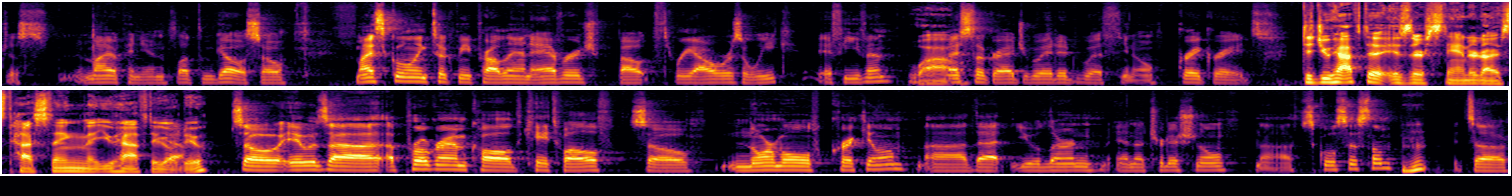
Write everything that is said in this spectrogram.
Just, in my opinion, let them go. So my schooling took me probably on average about three hours a week, if even. Wow. And I still graduated with, you know, great grades. did you have to? Is there standardized testing that you have to go Yeah. do? So it was a, a program called K 12. So normal curriculum uh, that you would learn in a traditional uh, school system. It's a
